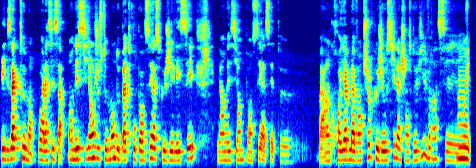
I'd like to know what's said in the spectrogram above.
Exactement, voilà, c'est ça. En essayant justement de ne pas trop penser à ce que j'ai laissé et en essayant de penser à cette euh, bah, incroyable aventure que j'ai aussi la chance de vivre. Hein. C'est oui.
